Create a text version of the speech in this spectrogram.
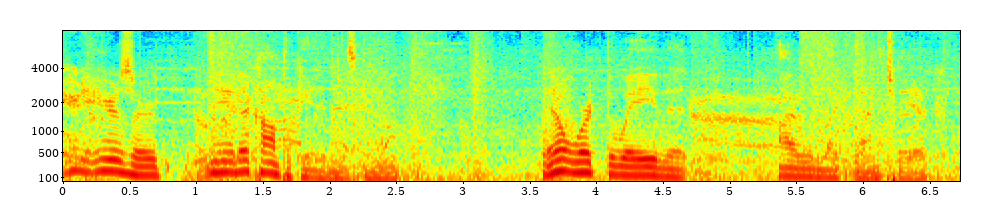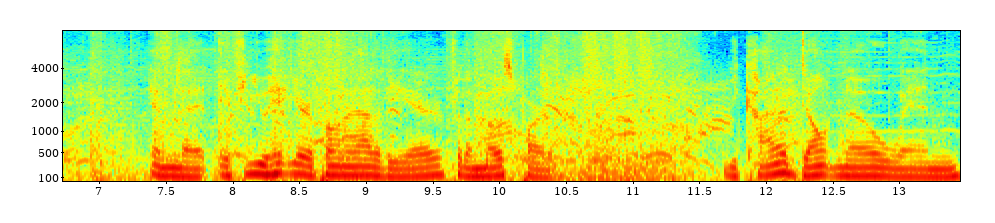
Air to airs are, man, they're complicated in this game. They don't work the way that I would like them to work. In that if you hit your opponent out of the air, for the most part, you kind of don't know when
